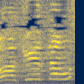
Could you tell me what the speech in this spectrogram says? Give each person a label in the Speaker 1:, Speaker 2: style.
Speaker 1: Bakit ang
